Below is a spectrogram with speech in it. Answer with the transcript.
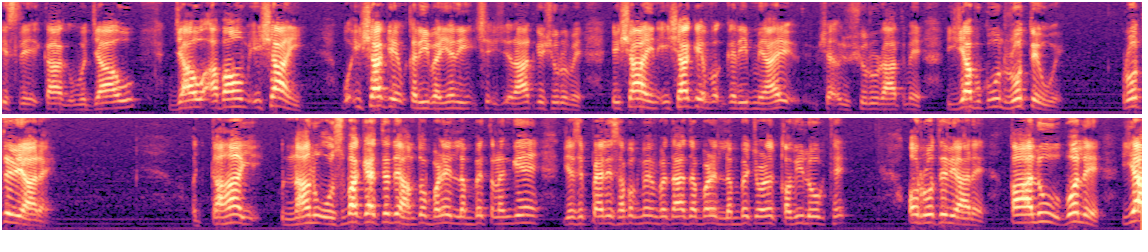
इसलिए कहा वो जाओ जाओ अबाउम ईशा आई वो ईशा के करीब है, यानी रात के शुरू में। ईशा इन ईशा के करीब में आए शुरू रात में। यबकून रोते हुए। रोते हुए आ रहे हैं। कहा, नानू ओसबा कहते थे, हम तो बड़े लंबे तरंगे हैं। जैसे पहले सबक में बताया था, बड़े लंबे चौड़े कवि लोग थे और रोते हुए आ रहे हैं। कालू बोले, या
